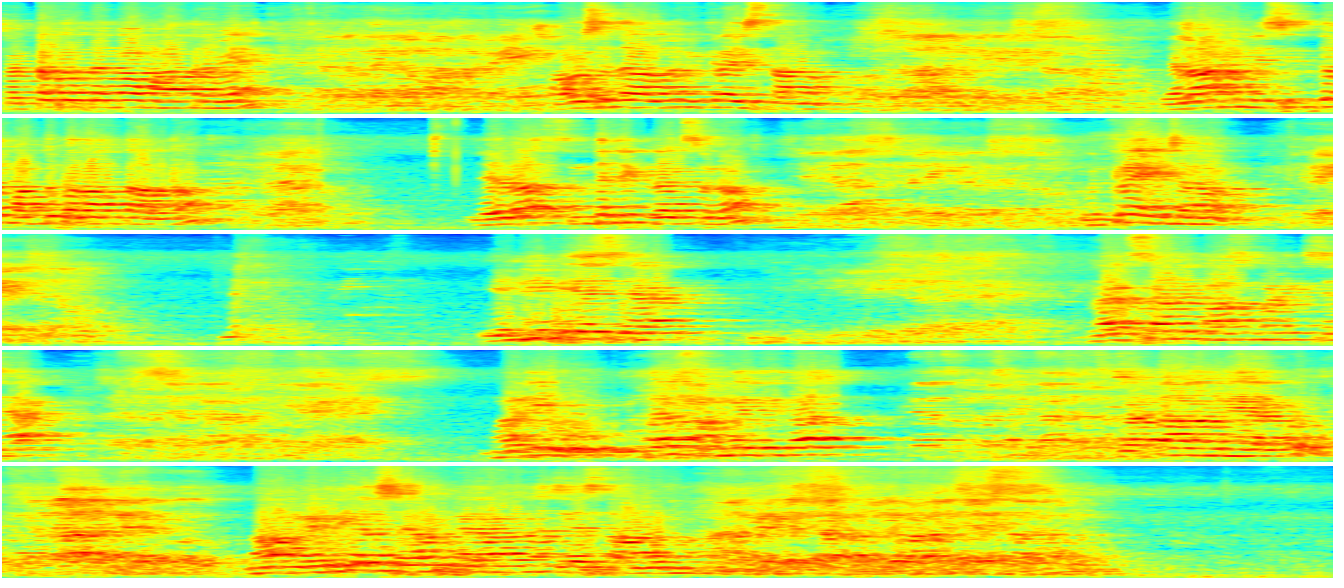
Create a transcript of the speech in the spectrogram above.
చట్టబద్ధంగా మాత్రమే ఔషధాలను విక్రయిస్తాను. ఎలాంటి నిషిద్ధ మత్తు పదార్థాలను లేదా సింథటిక్ డ్రగ్స్ను విక్రయించను. NDPS act drugs and cosmetics act మరియు ఇతర సంబంధిత చట్టాల మేరకు మా మెడికల్ సేవ నిర్వహణ చేస్తాను.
